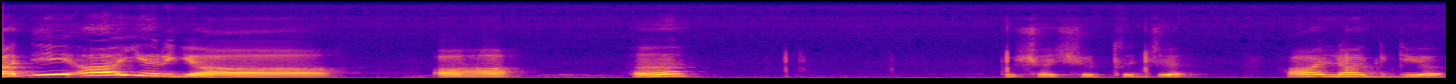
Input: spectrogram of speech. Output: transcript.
Hadi hayır ya. Aha. Ha? Bu şaşırtıcı. Hala gidiyor.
